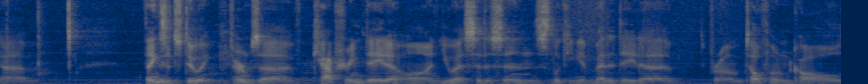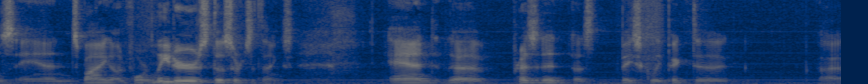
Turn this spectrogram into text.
um, things it's doing in terms of capturing data on U.S. citizens, looking at metadata from telephone calls, and spying on foreign leaders, those sorts of things. And the president uh, basically picked a, uh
